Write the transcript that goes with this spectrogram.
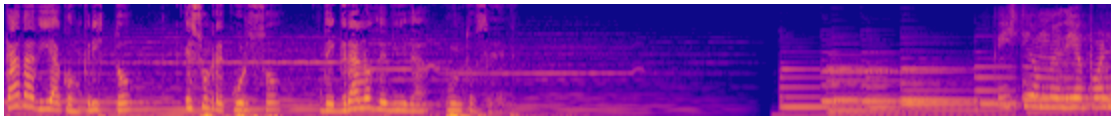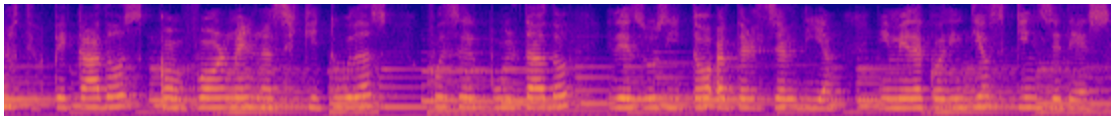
Cada día con Cristo es un recurso de granosdevida.cl. Cristo murió por nuestros pecados conforme en las escrituras, fue sepultado y resucitó al tercer día. 1 Corintios 15:10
